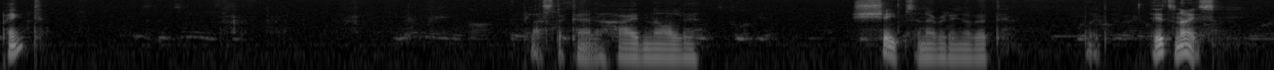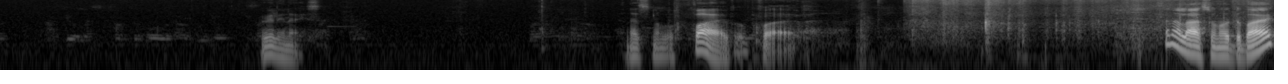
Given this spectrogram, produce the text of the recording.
paint. Plastic kind of hiding all the shapes and everything of it. It's nice. Really nice. And that's number five of five. And the last one out the bag.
